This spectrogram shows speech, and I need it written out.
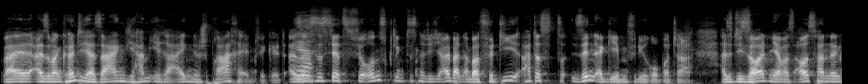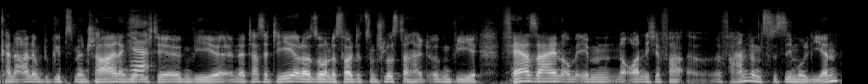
Weil, also man könnte ja sagen, die haben ihre eigene Sprache entwickelt. Also Ja. es ist jetzt für uns klingt das natürlich albern, aber für die hat das Sinn ergeben für die Roboter. Also die sollten ja was aushandeln, keine Ahnung, du gibst mir einen Schal, dann gebe Ja. ich dir irgendwie eine Tasse Tee oder so und das sollte zum Schluss dann halt irgendwie fair sein, um eben eine ordentliche Ver äh, Verhandlung zu simulieren.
